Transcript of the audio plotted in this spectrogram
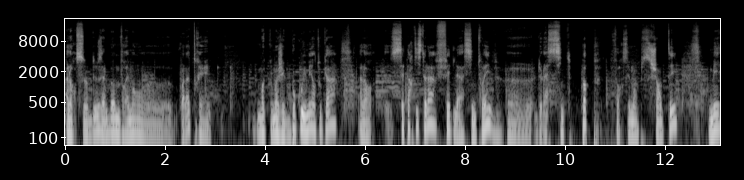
Alors, ce deux albums vraiment, euh, voilà, très, moi que moi j'ai beaucoup aimé en tout cas. Alors, cet artiste-là fait de la synthwave, euh, de la synth pop forcément chantée, mais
